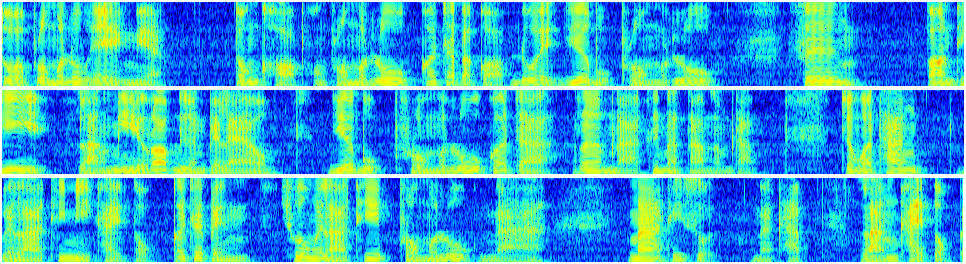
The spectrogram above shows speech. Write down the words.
ตัวโพรงมดลูกเองเนี่ย ตรงขอบของโพรงมดลูกก็จะประกอบด้วยเยื่อบุโพรงมดลูก ซึ่งตอนที่หลังมีรอบเดือนไปแล้ว เยื่อบุโพรงมดลูกก็จะเริ่มหนาขึ้นมาตามลำดับ จนกระทั่งเวลาที่มีไข่ตกก็จะเป็นช่วงเวลาที่โพรงมดลูกหนามากที่สุดนะครับ หลังไข่ตกไป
